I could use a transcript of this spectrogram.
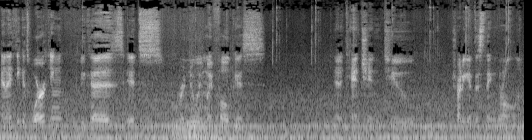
and I think it's working because it's renewing my focus and attention to try to get this thing rolling.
